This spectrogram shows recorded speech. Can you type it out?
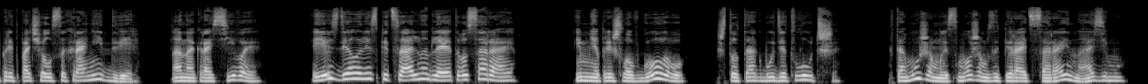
предпочел сохранить дверь. Она красивая. Ее сделали специально для этого сарая. И мне пришло в голову, что так будет лучше. К тому же мы сможем запирать сарай на зиму.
